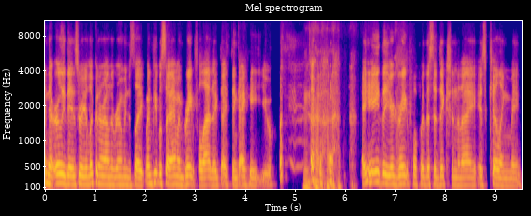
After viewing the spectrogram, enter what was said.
in the early days, where you're looking around the room and it's like when people say, I'm a grateful addict, I think I hate you. I hate that you're grateful for this addiction that I is killing me.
